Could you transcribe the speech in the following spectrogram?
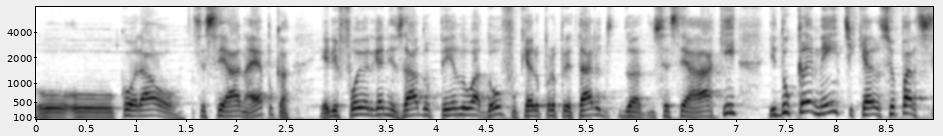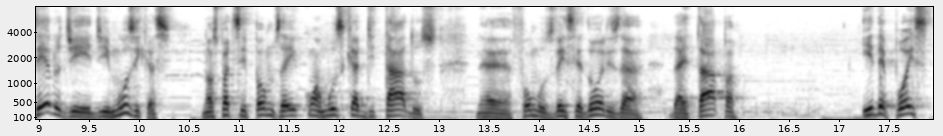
O, o, coral CCA na época ele foi organizado pelo Adolfo, que era o proprietário do, do CCA aqui, e do Clemente, que era o seu parceiro de, de músicas. Nós participamos aí com a música Ditados, né? fomos vencedores da, da etapa. E depois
